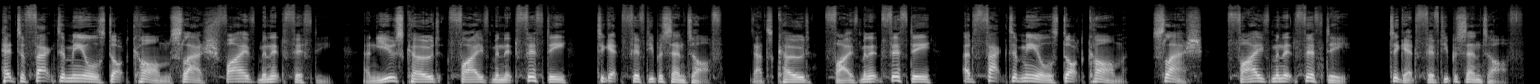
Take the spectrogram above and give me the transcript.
Head to factormeals.com slash 5minute50 and use code 5minute50 to get 50% off. That's code 5minute50 at factormeals.com slash 5minute50 to get 50% off.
